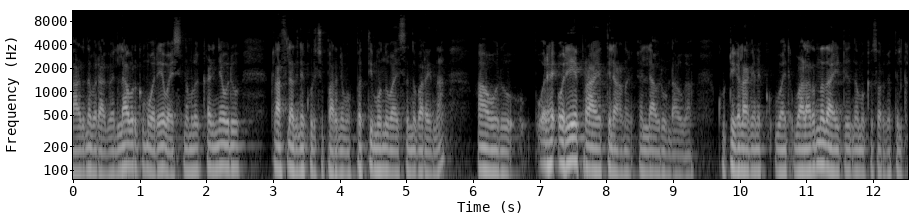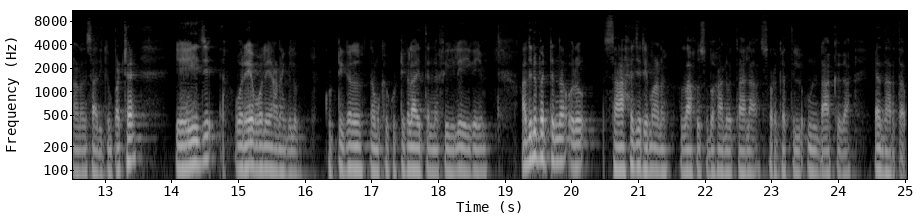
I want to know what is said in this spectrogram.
താഴ്ന്നവരാകും. എല്ലാവർക്കും ഒരേ വയസ്സ്. നമ്മൾ കഴിഞ്ഞ ഒരു ക്ലാസ്സിൽ അതിനെക്കുറിച്ച് പറഞ്ഞു. മുപ്പത്തിമൂന്ന് വയസ്സെന്ന് പറയുന്ന ആ ഒരു ഒരേ ഒരേ പ്രായത്തിലാണ് എല്ലാവരും ഉണ്ടാവുക. കുട്ടികൾ അങ്ങനെ വളർന്നതായിട്ട് നമുക്ക് സ്വർഗത്തിൽ കാണാൻ സാധിക്കും. പക്ഷേ ഏജ് ഒരേപോലെയാണെങ്കിലും കുട്ടികൾ നമുക്ക് കുട്ടികളായി തന്നെ ഫീൽ ചെയ്യുകയും അതിനു പറ്റുന്ന ഒരു സാഹചര്യമാണ് അള്ളാഹു സുബാനു താല സ്വർഗത്തിൽ ഉണ്ടാക്കുക എന്നർത്ഥം.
